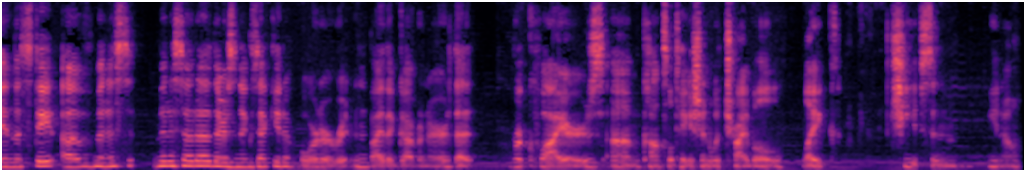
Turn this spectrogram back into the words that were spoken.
in the state of Minnesota, there's an executive order written by the governor that requires um, consultation with tribal like chiefs and you know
